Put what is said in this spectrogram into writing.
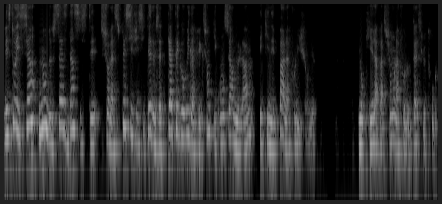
Les stoïciens n'ont de cesse d'insister sur la spécificité de cette catégorie d'affection qui concerne l'âme et qui n'est pas la folie furieuse donc qui est la passion, la folotesse, le trouble.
